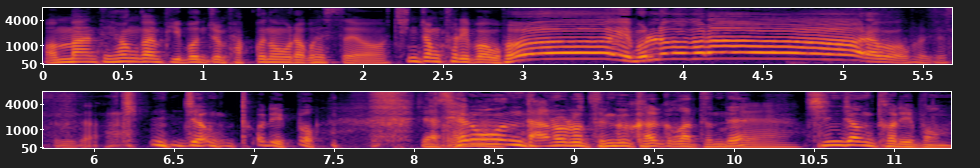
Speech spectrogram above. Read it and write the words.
엄마한테 현관 비번 좀 바꿔놓으라고 했어요. 친정 털이범, 허이 몰라가거라! 라고 보내셨습니다. 친정터리범. 야 새로운 단어로 등극할 것 같은데 네. 친정터리범.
